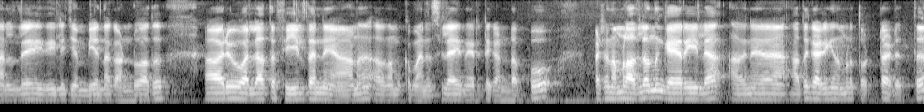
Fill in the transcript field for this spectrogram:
നല്ല രീതിയിൽ ജമ്പ് ചെയ്യുന്ന കണ്ടു. അത് ഒരു വല്ലാത്ത ഫീൽ തന്നെയാണ്. അത് നമുക്ക് മനസ്സിലായി നേരിട്ട് കണ്ടപ്പോൾ പക്ഷെ നമ്മൾ അതിലൊന്നും കയറിയില്ല. അതിന് അത് കഴിഞ്ഞ് നമ്മൾ തൊട്ടടുത്ത്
